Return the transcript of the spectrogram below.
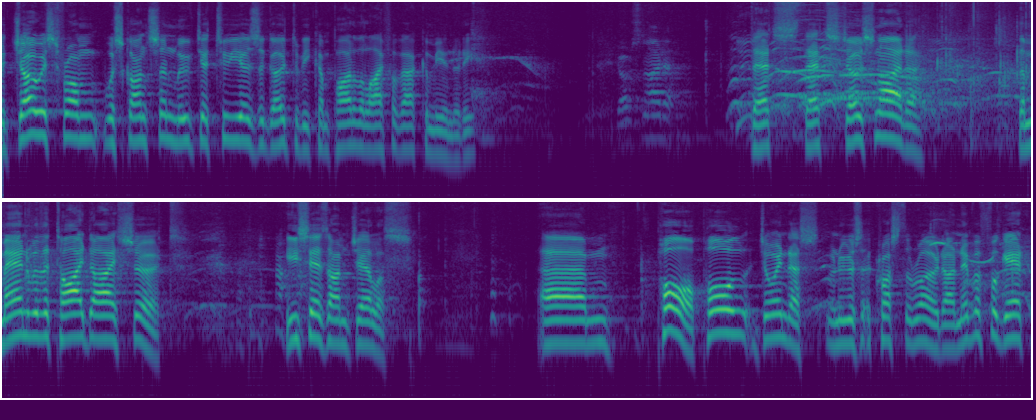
But Joe is from Wisconsin, moved here two years ago to become part of the life of our community. Joe Snyder. That's, that's Joe Snyder, the man with the tie dye shirt. He says, I'm jealous. Um, Paul, Paul joined us when we was across the road. I'll never forget.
